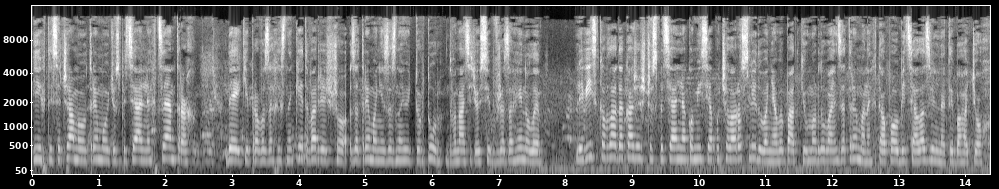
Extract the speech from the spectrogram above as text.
Їх тисячами утримують у спеціальних центрах. Деякі правозахисники твердять, що затримані зазнають тортур. 12 осіб вже загинули. Лівійська влада каже, що спеціальна комісія почала розслідування випадків мордувань затриманих та пообіцяла звільнити багатьох.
